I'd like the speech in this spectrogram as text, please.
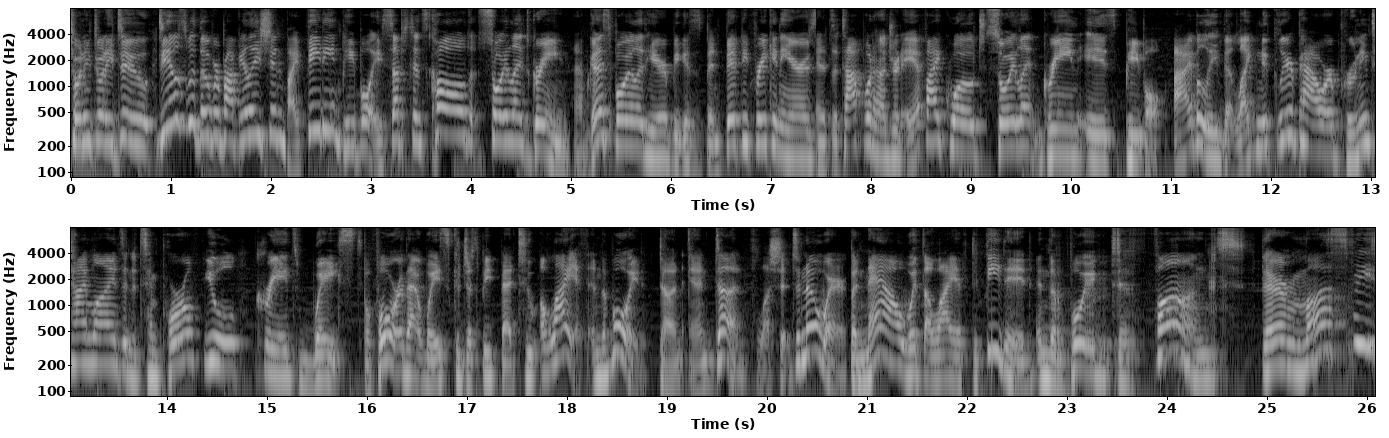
2022 deals with overpopulation by feeding people a substance called Soylent Green. And I'm gonna spoil it here because it's been 50 freaking years and it's a top 100 AFI quote, Soylent Green is people. I believe that like nuclear power, pruning timelines into temporal fuel creates waste. Before, that waste could just be fed to Alioth in the void. Done and done. Flush it to nowhere. But now with Alioth defeated and the void defunct, there must be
